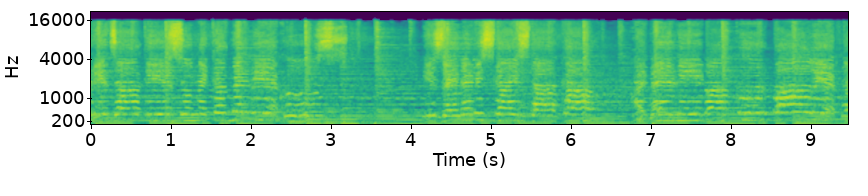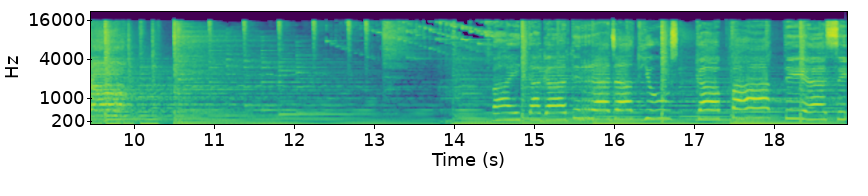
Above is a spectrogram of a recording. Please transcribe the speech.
priecāties un nekad nepiekust. Ir zeme viskaistākā, ai bērnībā, kur paliek tā. Vai tagad redzat jūs, kā patiesi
